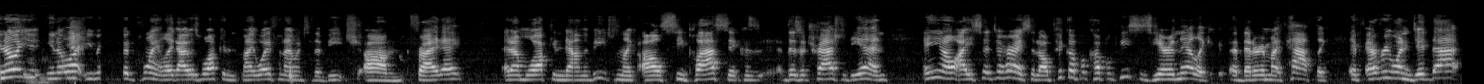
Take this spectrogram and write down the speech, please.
You know what? You, you know what? You make a good point. Like I was walking, my wife and I went to the beach um, Friday, and I'm walking down the beach, and like I'll see plastic because there's a trash at the end. And you know, I said to her, I said, I'll pick up a couple pieces here and there, like uh, that are in my path. Like if everyone did that,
